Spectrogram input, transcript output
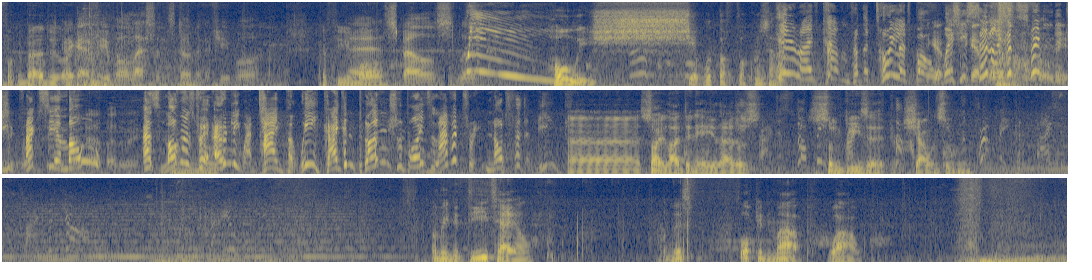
Fucking better do Gonna like get a few more lessons done and a few more a few uh, more. spells. learned. Holy shit! What the fuck was that? Here I've come from the toilet bowl get- where she you get said I could swim, did you basic ones that you Praxia mole? know, by the way. As long as 'twere only one time per week, I can plunge the boys' lavatory, not for the meek. Uh, sorry lad, didn't hear you there. There's Try to some right? geezer shouting something. Trap me confined inside of a jar. I mean the detail on this fucking map. Wow.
